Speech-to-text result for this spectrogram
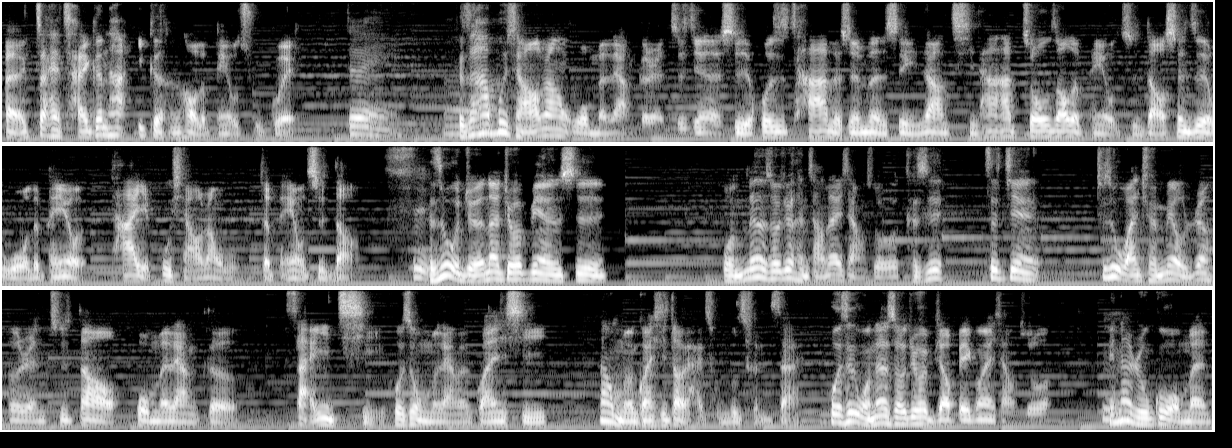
呃，在才跟他一个很好的朋友出柜。对。可是他不想要让我们两个人之间的事，或是他的身份的事情，让其他他周遭的朋友知道，甚至我的朋友，他也不想要让我的朋友知道。是。可是我觉得那就会变成是。我那个时候就很常在想说，可是这件就是完全没有任何人知道我们两个在一起，或是我们两个关系，那我们的关系到底还存不存在？或是我那时候就会比较悲观的想说，哎、欸，那如果我们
